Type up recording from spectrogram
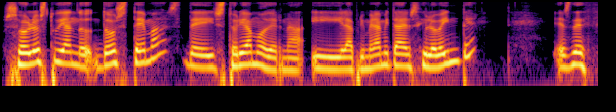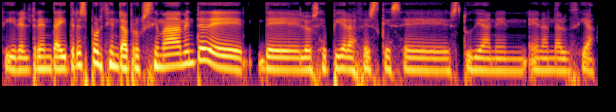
solo estudiando dos temas de historia moderna y la primera mitad del siglo XX, es decir, el 33% aproximadamente de, los epígrafes que se estudian en, Andalucía.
